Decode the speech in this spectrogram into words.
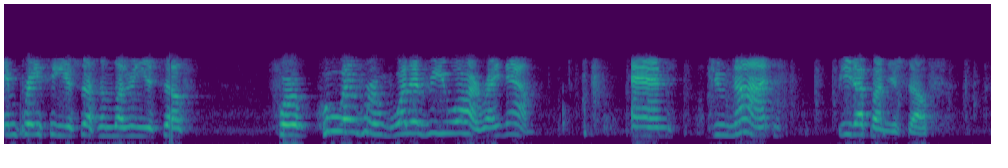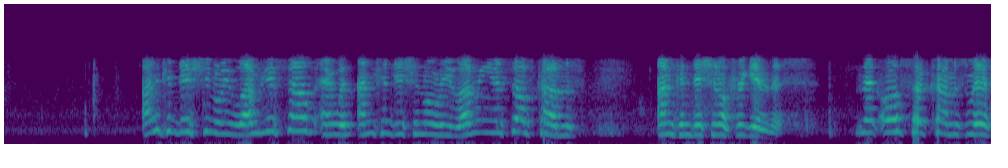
embracing yourself and loving yourself for whoever, whatever you are right now. And do not beat up on yourself. Unconditionally love yourself, and with unconditionally loving yourself comes unconditional forgiveness. And that also comes with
